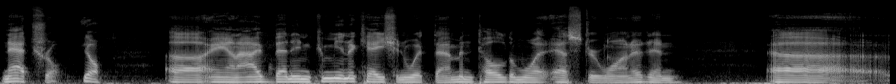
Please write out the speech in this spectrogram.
natural. Yeah. Uh, and I've been in communication with them and told them what Esther wanted, and uh,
